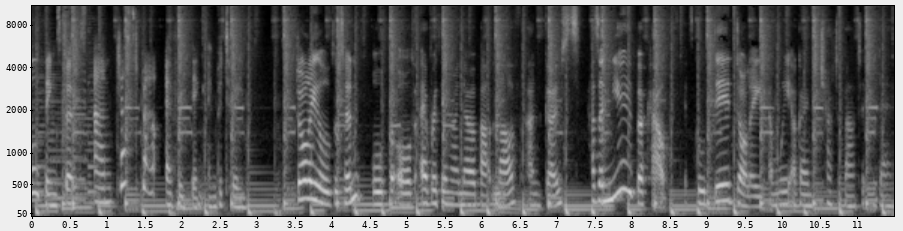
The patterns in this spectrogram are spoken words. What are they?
all things books and just about everything in between. Dolly Alderton, author of Everything I Know About Love and Ghosts, has a new book out. It's called Dear Dolly, and we are going to chat about it today.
